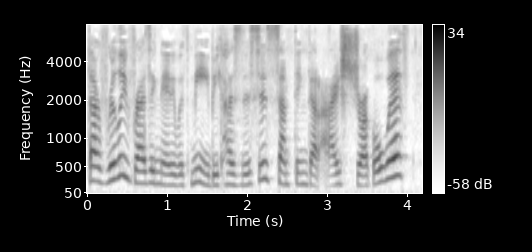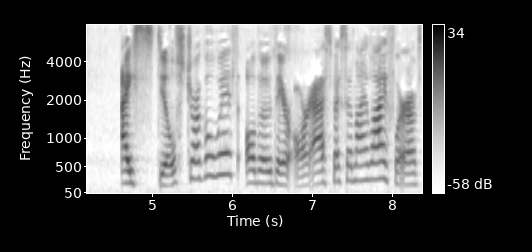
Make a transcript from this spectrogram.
that really resonated with me because this is something that I struggle with. I still struggle with, although there are aspects of my life where I've,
